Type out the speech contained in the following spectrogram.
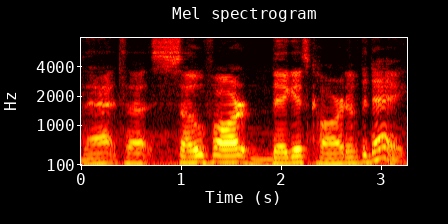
That uh, so far biggest card of the day.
